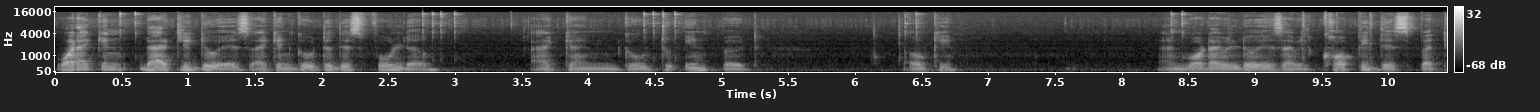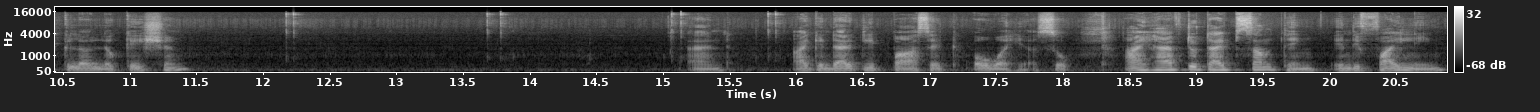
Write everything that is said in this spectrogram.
What I can directly do is I can go to this folder. I can go to input. Okay. And what I will do is I will copy this particular location and I can directly pass it over here. So I have to type something in the file name.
